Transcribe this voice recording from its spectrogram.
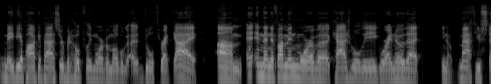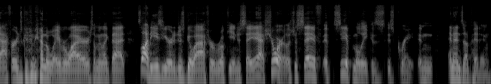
maybe a pocket passer, but hopefully more of a mobile uh, dual threat guy. Um, and, and then if I'm in more of a casual league where I know that you know, Matthew Stafford's going to be on the waiver wire or something like that. It's a lot easier to just go after a rookie and just say, yeah, sure. Let's just say if, if see if Malik is is great and and ends up hitting.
